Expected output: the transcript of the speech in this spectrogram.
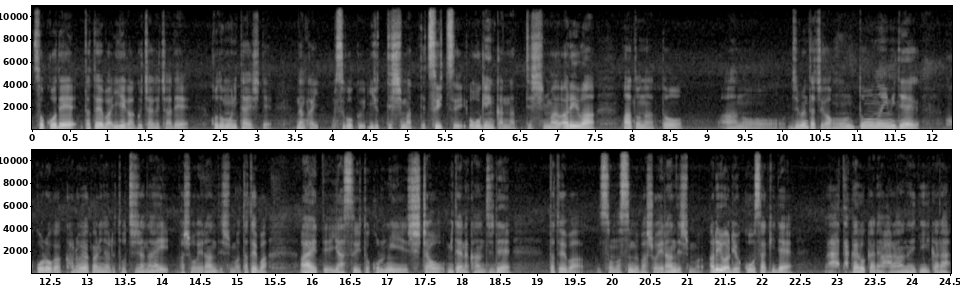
そこで例えば家がぐちゃぐちゃで子供に対してなんかすごく言ってしまってついつい大喧嘩になってしまう。あるいはパートナーとあの自分たちが本当の意味で心が軽やかになる土地じゃない場所を選んでしまう。例えばあえて安いところにしちゃおうみたいな感じで例えばその住む場所を選んでしまう。あるいは旅行先であ高いお金を払わないでいいから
